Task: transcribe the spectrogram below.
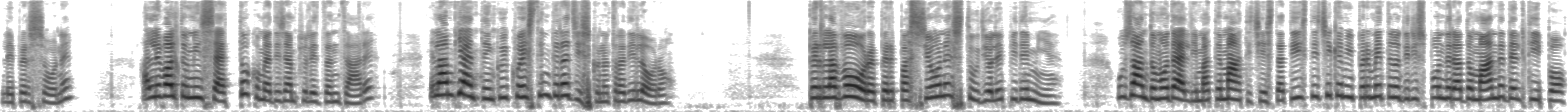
le persone, alle volte un insetto, come ad esempio le zanzare, e l'ambiente in cui questi interagiscono tra di loro. Per lavoro e per passione studio le epidemie, usando modelli matematici e statistici che mi permettono di rispondere a domande del tipo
